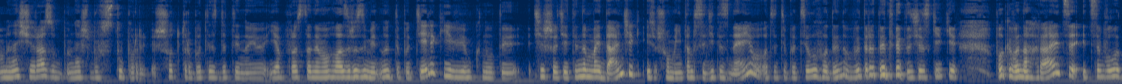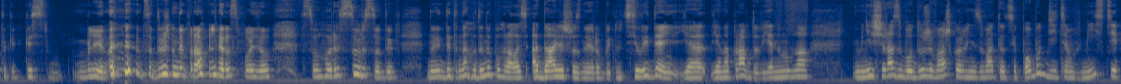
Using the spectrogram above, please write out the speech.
мене щоразу знаєш, був ступор, що тут робити з дитиною. Я просто не могла зрозуміти. Ну, типу, телек її вімкнути, чи що, чи йти на майданчик, і що мені там сидіти з нею? Оце, типу, цілу годину витратити, чи скільки, поки вона грається, і це було таке якесь, блін, це дуже неправильний розподіл свого ресурсу. Тип. Ну і дитина годину погралась, а далі що з нею робити? Ну, цілий день. Я я направду я не могла. Мені щоразу було дуже важко організувати оцей побут дітям в місті.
